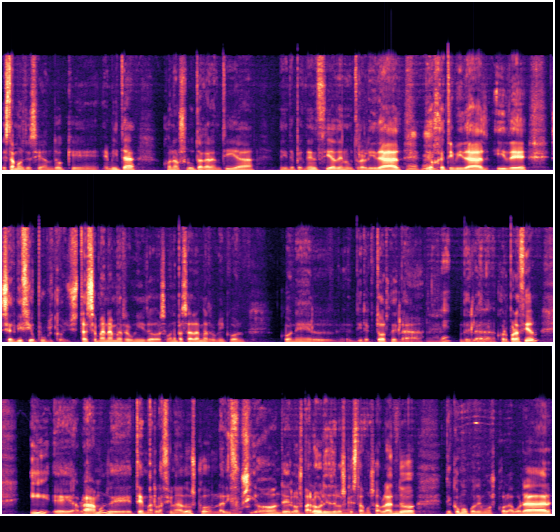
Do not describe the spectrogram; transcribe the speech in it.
Estamos deseando que emita con absoluta garantía de independencia, de neutralidad, de objetividad y de servicio público. Esta semana me he reunido, semana pasada me reuní con, con el director de la, Vale. de la Vale. corporación y eh, hablábamos de temas relacionados con la difusión, de los valores de los que estamos hablando, de cómo podemos colaborar,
